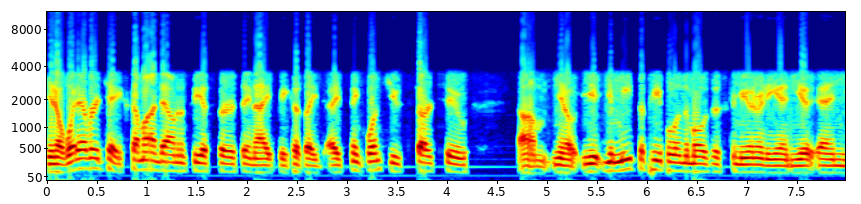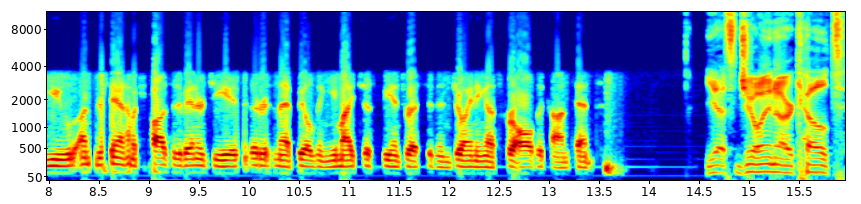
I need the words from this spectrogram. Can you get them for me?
you know, whatever it takes, come on down and see us Thursday night because I, I think once you start to, um, you know, you, you meet the people in the Moses community and you and you understand how much positive energy is, there is in that building, you might just be interested in joining us for all the content. Yes, join our cult.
